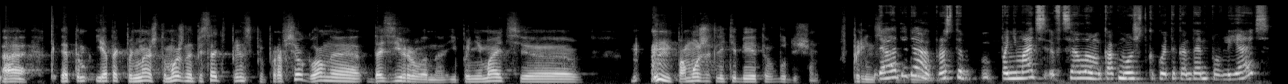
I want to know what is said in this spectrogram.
А, это, я так понимаю, что можно писать, в принципе, про все, главное, дозированно и понимать, э, поможет ли тебе это в будущем, в принципе. Да-да-да, просто понимать в целом, как может какой-то контент повлиять,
